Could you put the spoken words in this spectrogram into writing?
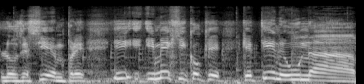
los de siempre. Y, México que, que tiene, una,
